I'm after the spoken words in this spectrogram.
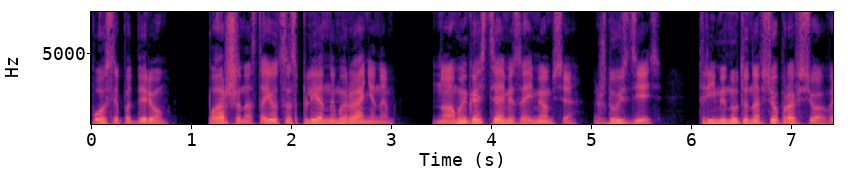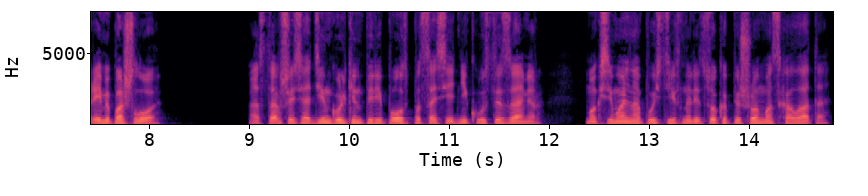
после подберем. Паршин остается с пленным и раненым. Ну а мы гостями займемся. Жду здесь. Три минуты на все про все, время пошло. Оставшись один, Гулькин переполз под соседний куст и замер, максимально опустив на лицо капюшон масхалата,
